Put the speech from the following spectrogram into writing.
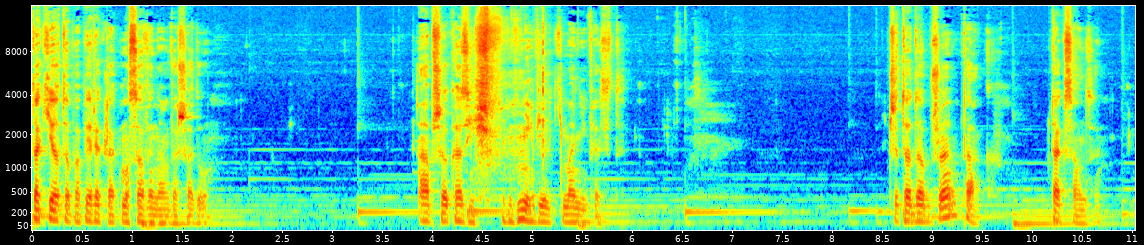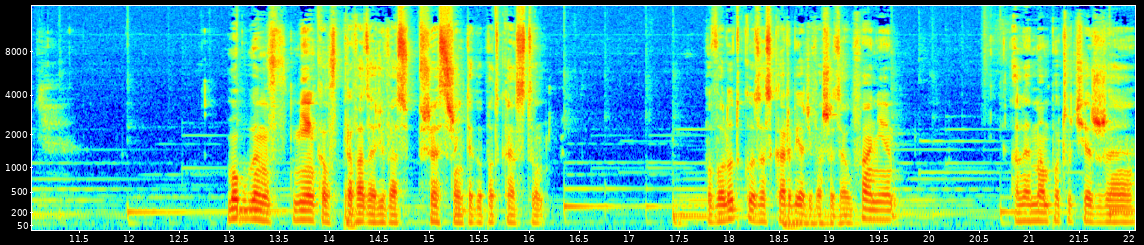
Taki oto papierek lakmusowy nam wyszedł. A przy okazji niewielki manifest. Czy to dobrze? Tak. Tak sądzę. Mógłbym miękko wprowadzać Was w przestrzeń tego podcastu. Powolutku zaskarbiać Wasze zaufanie, ale mam poczucie, że,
